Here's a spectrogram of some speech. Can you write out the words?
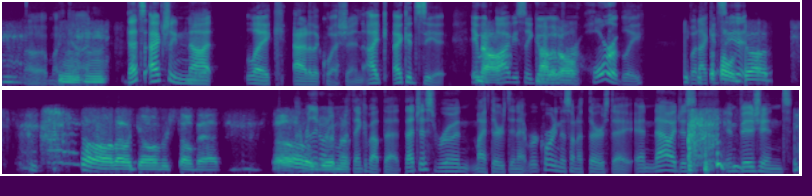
Oh my god. Mhm. That's actually not like out of the question. I I could see it. It would obviously go over all. horribly, but I could see oh it. God. Oh, that would go over so bad. Oh, I really don't even want to think about that. That just ruined my Thursday night. We're recording this on a Thursday, and now I just envisioned.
